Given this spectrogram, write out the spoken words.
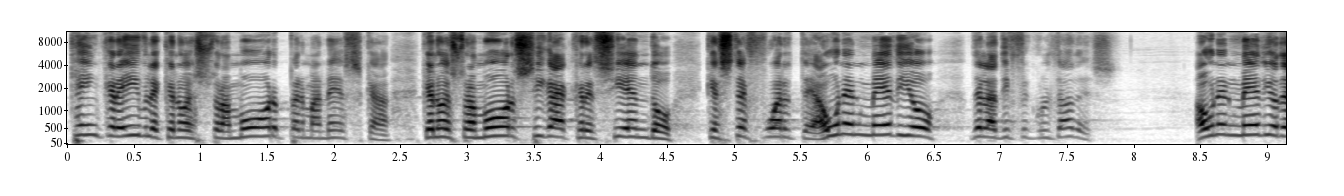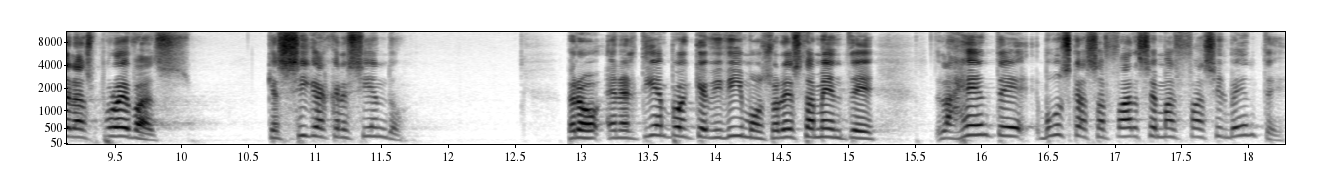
Qué increíble que nuestro amor permanezca, que nuestro amor siga creciendo, que esté fuerte, aún en medio de las dificultades, aún en medio de las pruebas, que siga creciendo. Pero en el tiempo en que vivimos, honestamente, la gente busca zafarse más fácilmente.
